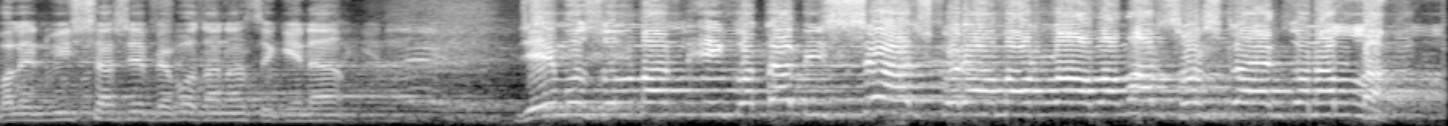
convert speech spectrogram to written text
বলেন, বিশ্বাসে ব্যবধান আছে কিনা? যে মুসলমান এই কথা বিশ্বাস করে, আমার রব, আমার স্রষ্টা একজন আল্লাহ।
